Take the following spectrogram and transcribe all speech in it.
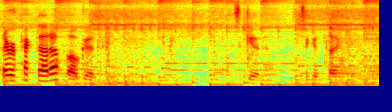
I never picked that up. Oh, good. That's good. That's a good thing.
